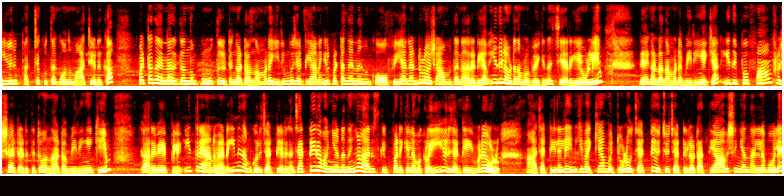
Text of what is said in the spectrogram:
ഈ ഒരു പച്ച പച്ചക്കുത്തൊക്കെ ഒന്ന് മാറ്റിയെടുക്കാം. പെട്ടെന്ന് തന്നെ ഇതൊന്നും മൂത്ത് കിട്ടും കേട്ടോ. നമ്മുടെ ഇരുമ്പ് ചട്ടിയാണെങ്കിൽ പെട്ടെന്ന് തന്നെ നിങ്ങൾക്ക് ഓഫ് ചെയ്യാം. രണ്ട് പ്രാവശ്യം ആകുമ്പോൾ തന്നെ റെഡിയാവും ഇതിലോട്ട് നമ്മൾ ഉപയോഗിക്കുന്നത് ചെറിയ ഉള്ളിയും ദേ കണ്ടോ നമ്മുടെ മിരിങ്ങയ്ക്ക. ഇതിപ്പോൾ ഫാം ഫ്രഷ് ആയിട്ട് എടുത്തിട്ട് വന്ന കേട്ടോ മിരിങ്ങയ്ക്കയും കറിവേപ്പിലയും. ഇത്രയാണ് വേണ്ടത്. ഇനി നമുക്കൊരു ചട്ടി എടുക്കാം. ചട്ടിയുടെ ഭംഗിയുണ്ട് നിങ്ങൾ ആരും സ്കിപ്പ് അടിക്കില്ല മക്കളെ. ഈ ഒരു ചട്ടിയെ ഇവിടെ ഉള്ളൂ. ആ ചട്ടിയിലല്ലേ എനിക്ക് വയ്ക്കാൻ പറ്റുള്ളൂ. ചട്ടി വെച്ചു ചട്ടിയിലോട്ട് അത്യാവശ്യം ഞാൻ നല്ലപോലെ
